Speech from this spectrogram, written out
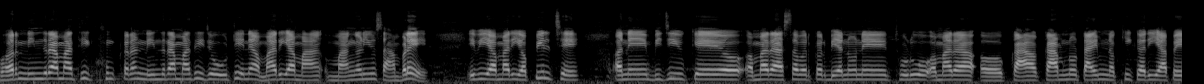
ભર નિંદ્રામાંથી, કુંભકરણ નિંદ્રામાંથી જો ઉઠીને અમારી આ માંગણીઓ સાંભળે, એવી અમારી અપીલ છે. અને બીજી કે અમારા આશા વર્કર બહેનોને થોડું અમારા કામનો ટાઈમ નક્કી કરી આપે,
